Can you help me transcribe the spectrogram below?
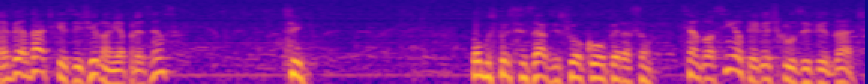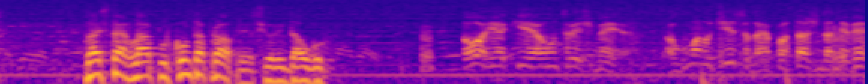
É verdade que exigiram a minha presença? Sim. Vamos precisar de sua cooperação. Sendo assim, eu teria exclusividade. Vai estar lá por conta própria, Sr. Hidalgo. Torre, aqui é 136. Alguma notícia da reportagem da TV?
